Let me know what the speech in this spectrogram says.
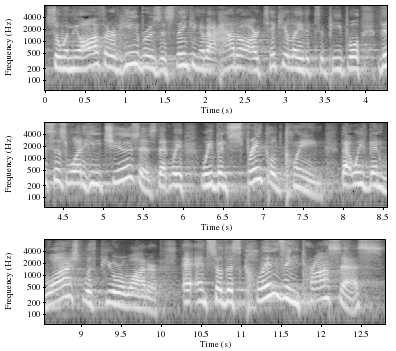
So, when the author of Hebrews is thinking about how to articulate it to people, this is what he chooses that we, we've been sprinkled clean, that we've been washed with pure water. And, and so, this cleansing process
